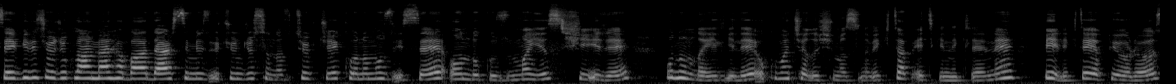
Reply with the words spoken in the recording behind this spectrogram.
Sevgili çocuklar merhaba. Dersimiz 3. sınıf Türkçe. Konumuz ise 19 Mayıs şiiri. Bununla ilgili okuma çalışmasını ve kitap etkinliklerini birlikte yapıyoruz.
